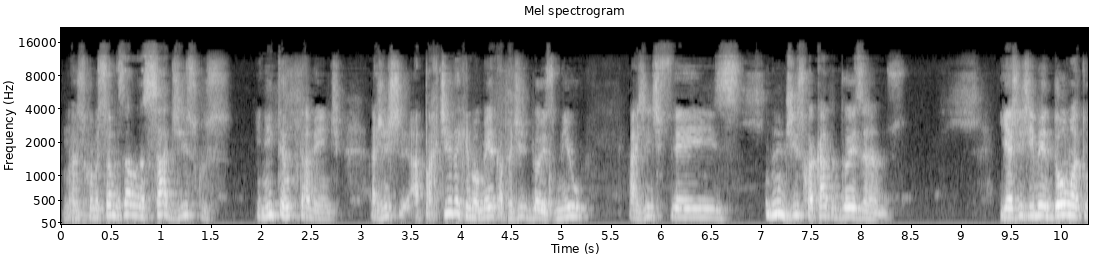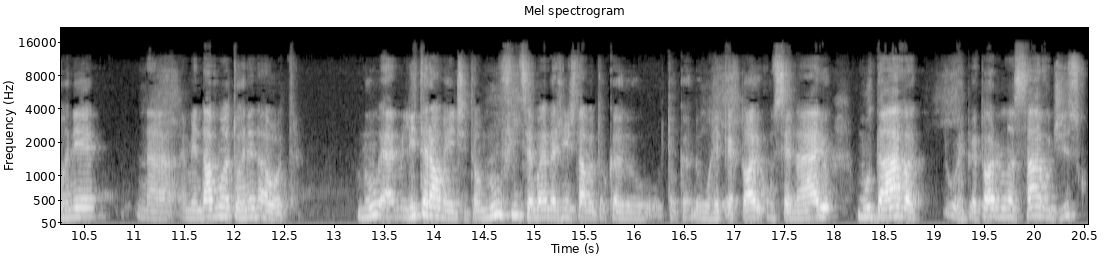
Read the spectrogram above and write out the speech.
Uhum. Nós começamos a lançar discos ininterruptamente. A gente, a partir daquele momento, a partir de 2000, a gente fez um disco a cada dois anos. E a gente emendou uma turnê, na, emendava uma turnê na outra. É, literalmente. Então, num fim de semana, a gente estava tocando, tocando um repertório com um cenário, mudava o repertório, lançava o disco.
